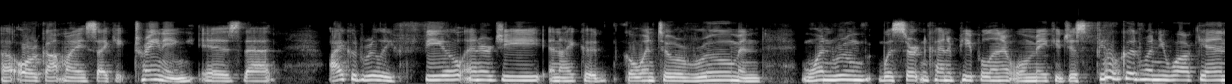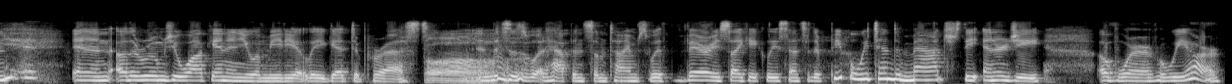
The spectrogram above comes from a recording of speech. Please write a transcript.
uh, or got my psychic training is that I could really feel energy and I could go into a room and one room with certain kind of people in it will make you just feel good when you walk in. Yeah. And other rooms you walk in and you immediately get depressed. Oh. And this is what happens sometimes with very psychically sensitive people. We tend to match the energy of wherever we are.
